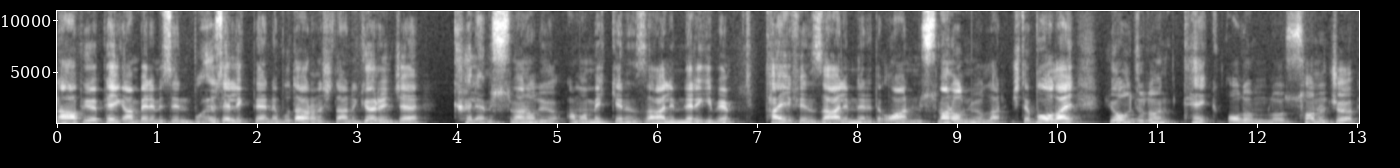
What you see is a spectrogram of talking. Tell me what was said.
Ne yapıyor peygamberimizin bu özelliklerini, bu davranışlarını görünce köle Müslüman oluyor. Ama Mekke'nin zalimleri gibi Taif'in zalimleri de o an Müslüman olmuyorlar. İşte bu olay yolculuğun tek olumlu sonucu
